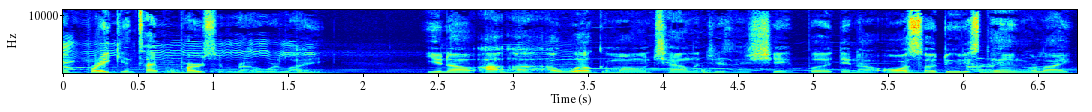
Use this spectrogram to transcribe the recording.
a breaking type of person, bro. Where like, you know, I, I I welcome my own challenges and shit, but then I also do this thing where like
